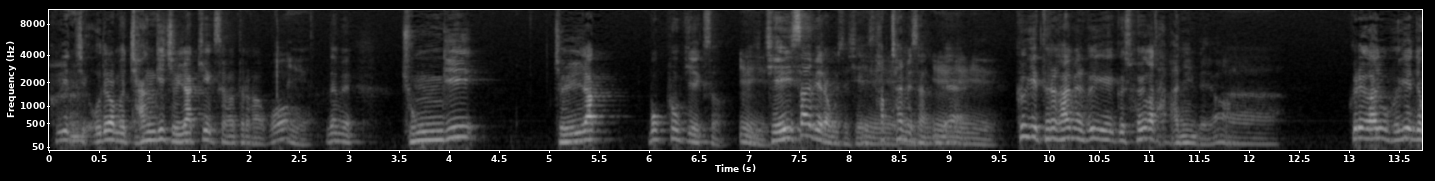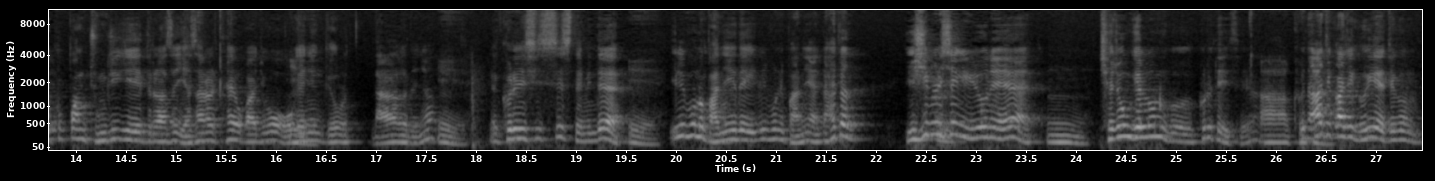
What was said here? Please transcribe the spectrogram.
그게 지- 어디 가면 장기 전략 기획서가 들어가고 예. 그다음에 중기 전략 목표 기획서 예, 예. 제2삽이라고 있어요. 예, 제3참에서 하는데 예, 예, 예. 거기에 들어가면 그게 그 소요가 다 반영이 돼요. 아. 그래가지고 그게 이제 국방 중기계에 들어가서 예산을 태워가지고 예. 5개년 교로 나가거든요. 예. 그런 시, 시스템인데 예. 일부는 반영이 돼 일부는 반영이 안 돼. 하여튼 21세기 위원회에 음. 최종 결론은 그, 그렇게 돼 있어요. 아, 근데. 아직까지 그게 지금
